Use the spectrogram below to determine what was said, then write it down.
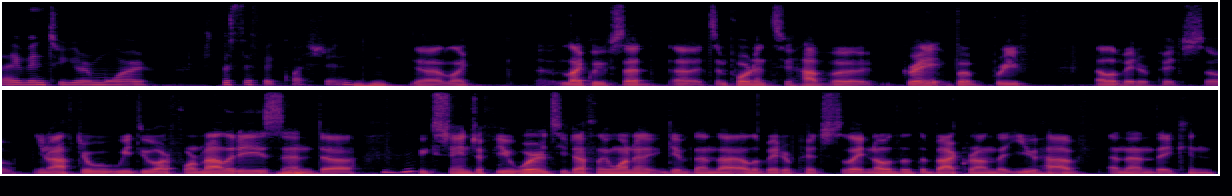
dive into your more specific question. Mhm. Yeah, like like we've said, uh, it's important to have a great but brief elevator pitch. So you know, after we do our formalities Mhm. and uh, Mhm. we exchange a few words, you definitely want to give them that elevator pitch so they know that the background that you have, and then they can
